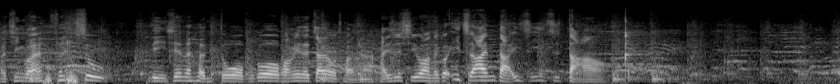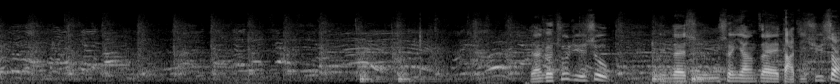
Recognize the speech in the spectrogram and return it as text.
啊，尽管分数领先了很多，不过旁边的加油团呢、还是希望能够一直安打，一直一直打哦。两个出局数，现在是吴晨阳在打击区上，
